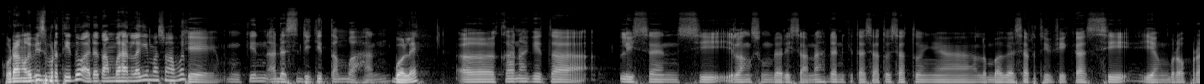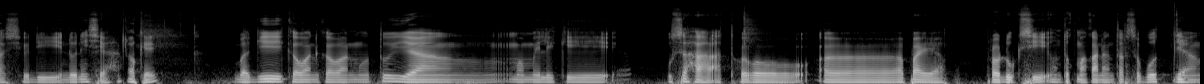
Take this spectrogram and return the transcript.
Kurang lebih seperti itu. Ada tambahan lagi Mas Mahfud? Oke, mungkin ada sedikit tambahan Boleh? Eh, karena kita lisensi langsung dari sana dan kita satu-satunya lembaga sertifikasi yang beroperasi di Indonesia. Oke. Bagi kawan-kawan mutu yang memiliki usaha atau eh, apa ya produksi untuk makanan tersebut Ya. yang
